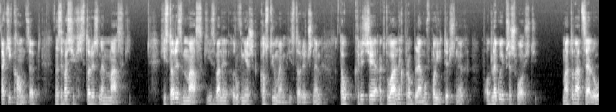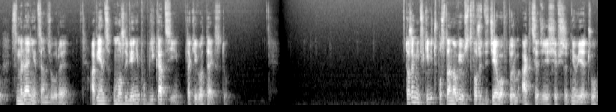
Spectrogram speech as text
Taki koncept nazywa się historyzmem maski. Historyzm maski, zwany również kostiumem historycznym, to ukrycie aktualnych problemów politycznych w odległej przeszłości. Ma to na celu zmylenie cenzury, a więc umożliwienie publikacji takiego tekstu. To, że Mickiewicz postanowił stworzyć dzieło, w którym akcja dzieje się w średniowieczu,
